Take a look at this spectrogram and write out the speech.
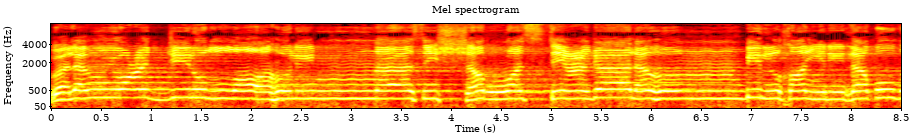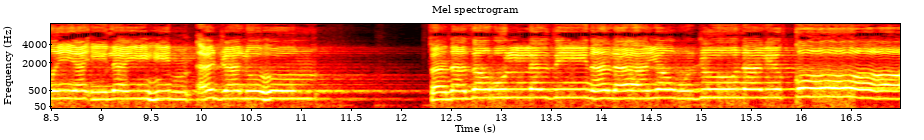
ولم يعجل الله للناس الشر استعجالهم بالخير لقضي إليهم أجلهم. فنذر الذين لا يرجون لقاءنا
